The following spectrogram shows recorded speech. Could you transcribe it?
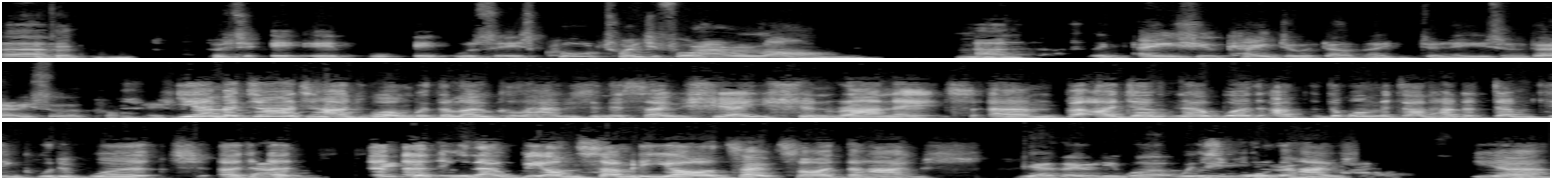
um, okay. but it, it it was it's called 24 hour alarm mm-hmm. and I think Age UK do it, don't they, Denise, and various other companies? Yeah, my dad had one with the local housing association, ran it. Um, but I don't know whether uh, the one my dad had, I don't think would have worked, at, no, at, at, you know, beyond so many yards outside the house. Yeah, they only work within the house. house. Yeah. yeah.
